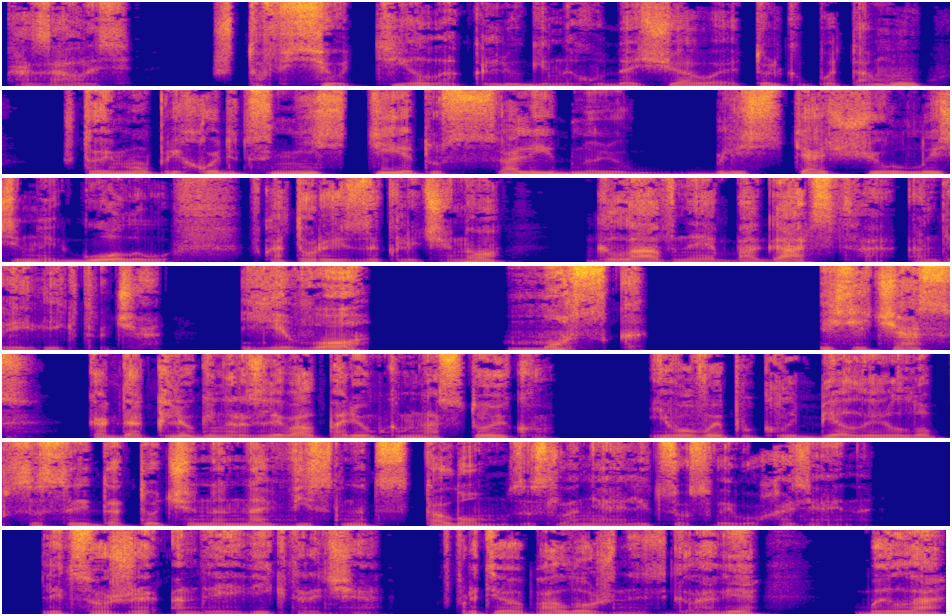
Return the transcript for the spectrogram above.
Казалось, что все тело Клюгина худощавое только потому, что ему приходится нести эту солидную, блестящую лысиной голову, в которой заключено главное богатство Андрея Викторовича — его мозг. И сейчас, когда Клюгин разливал по рюмкам настойку, его выпуклый белый лоб сосредоточенно навис над столом, заслоняя лицо своего хозяина. Лицо же Андрея Викторовича, в противоположность голове, было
